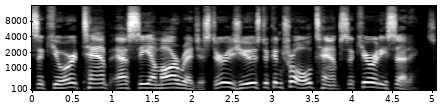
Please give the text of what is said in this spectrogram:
Secure TAMP SCMR register is used to control TAMP security settings.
